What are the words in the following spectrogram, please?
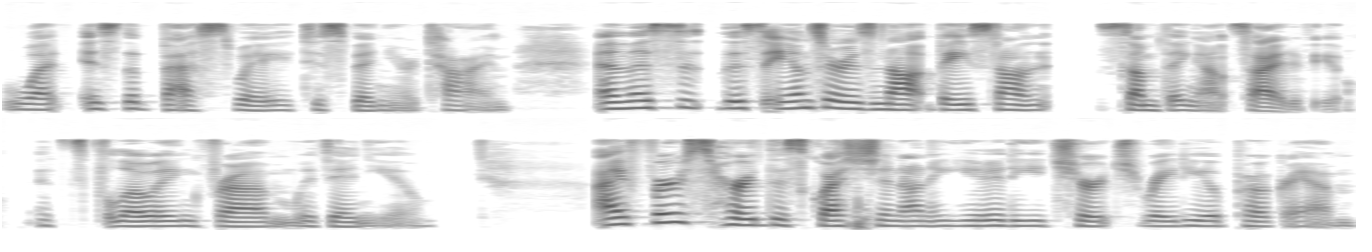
What is the best way to spend your time? And this this answer is not based on something outside of you. It's flowing from within you. I first heard this question on a Unity Church radio program.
